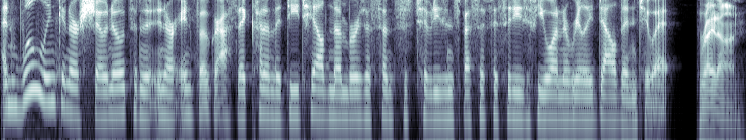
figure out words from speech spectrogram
And we'll link in our show notes and in our infographic kind of the detailed numbers of sensitivities and specificities if you want to really delve into it. Right on.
